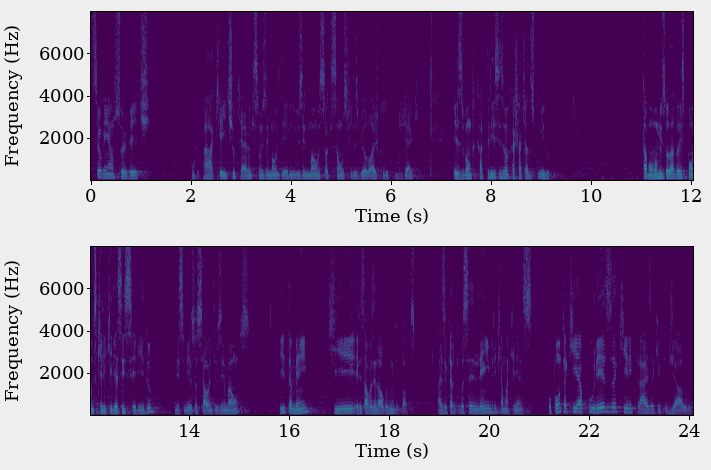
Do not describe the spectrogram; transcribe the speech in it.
Se eu ganhar um sorvete, a Kate e o Kevin, que são os irmãos dele, os irmãos só que são os filhos biológicos do, Jack, eles vão ficar tristes, vão ficar chateados comigo. Tá bom, vamos isolar dois pontos que ele queria ser inserido nesse meio social entre os irmãos e também que ele estava fazendo algo muito tóxico. Mas eu quero que você lembre que é uma criança. O ponto aqui é a pureza que ele traz aqui para o diálogo.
